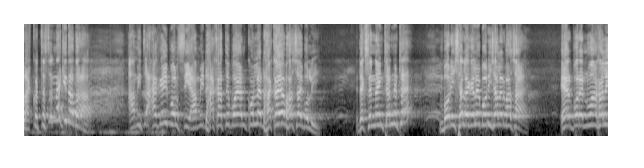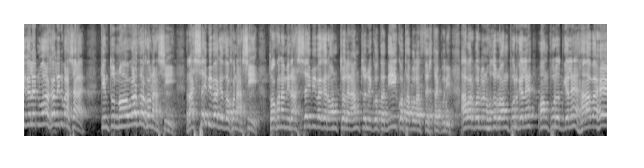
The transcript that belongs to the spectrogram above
রাগ করতেছেন নাকি দাদা? আমি তো আগেই বলছি, আমি ঢাকাতে বয়ান করলে ঢাকায় ভাষায় বলি। দেখছেন না ইন্টারনেটে? বরিশালে গেলে বরিশালের ভাষায়, এরপরে নোয়াখালী গেলে নোয়াখালীর ভাষায়। কিন্তু নওগাঁ যখন আসি, রাজশাহী বিভাগে যখন আসি, তখন আমি রাজশাহী বিভাগের অঞ্চলের আঞ্চলিকতা দিয়েই কথা বলার চেষ্টা করি। আবার বলবেন, হুজুর, রংপুর গেলে, রংপুরত গেলে? হ্যাঁ বাহে,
